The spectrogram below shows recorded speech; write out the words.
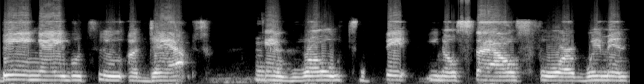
being able to adapt and grow to fit, you know, styles for women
